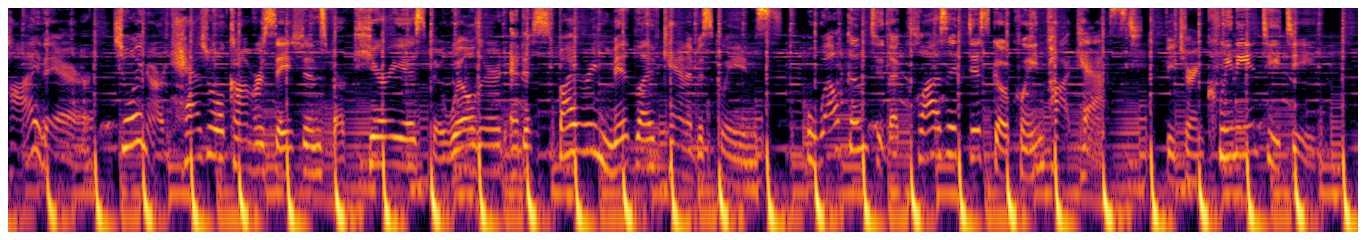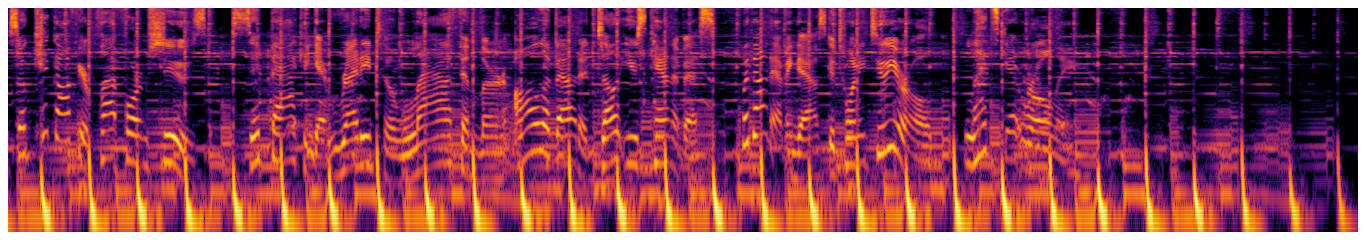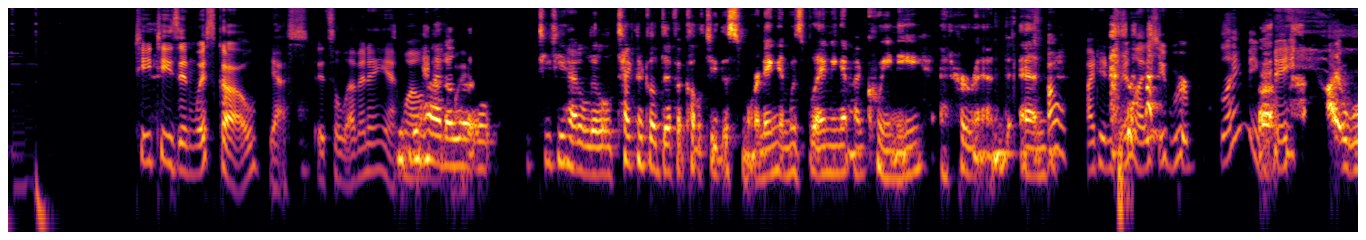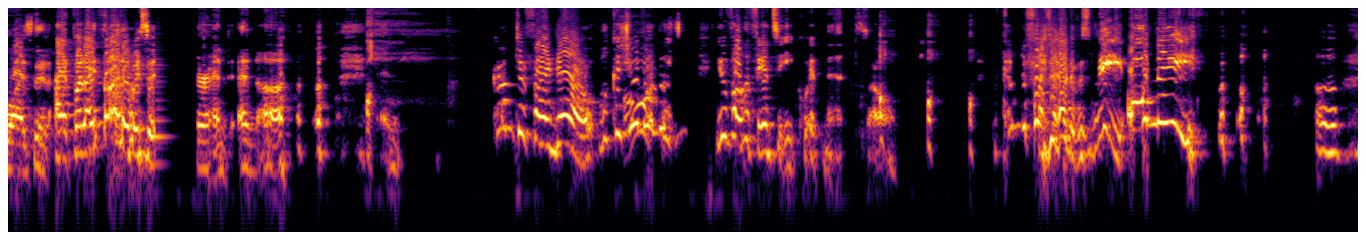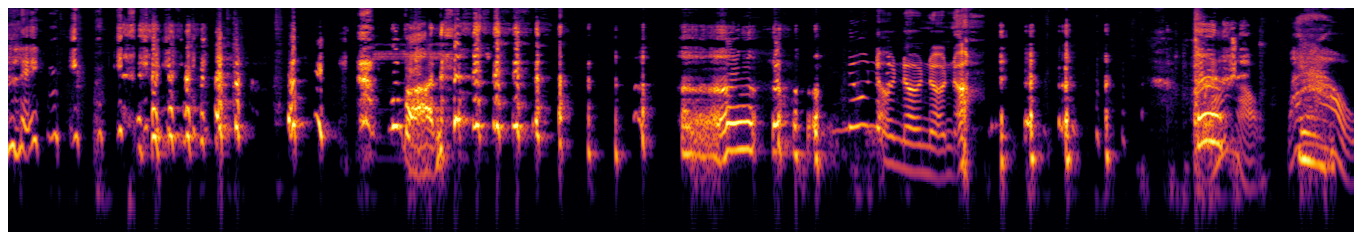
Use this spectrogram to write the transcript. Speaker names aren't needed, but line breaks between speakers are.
Hi there. Join our casual conversations for curious, bewildered, and aspiring midlife cannabis queens. Welcome to the Closet Disco Queen podcast, featuring Queenie and TT. So kick off your platform shoes, sit back, and get ready to laugh and learn all about adult use cannabis without having to ask a 22 year old. Let's get rolling.
TT's in Wisco. Yes, it's 11 a.m. Well,
He had a little TT had a little technical difficulty this morning and was blaming it on Queenie at her end. And
Oh, I didn't realize you were blaming
Uh,
me.
I wasn't. I but I thought it was at her end. And uh and come to find out, well, because you have all this you have all the fancy equipment. So but come to find out it was me, all me. uh,
Blaming me.
Move on.
No, no, no, no, no. Wow. Wow.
